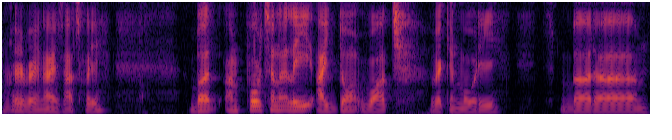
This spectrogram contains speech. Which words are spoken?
very, very nice actually. But unfortunately, I don't watch Rick and Morty. But um,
